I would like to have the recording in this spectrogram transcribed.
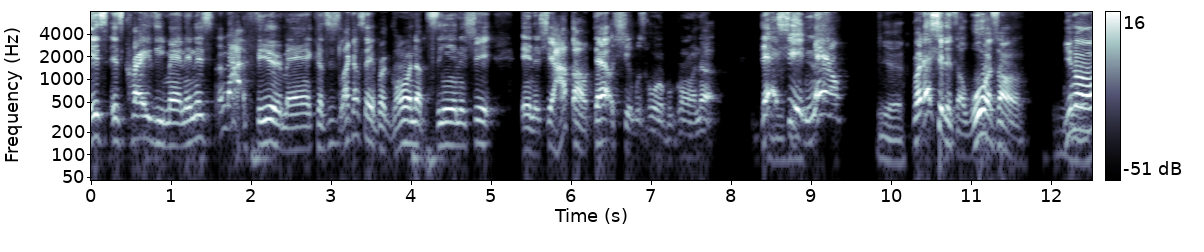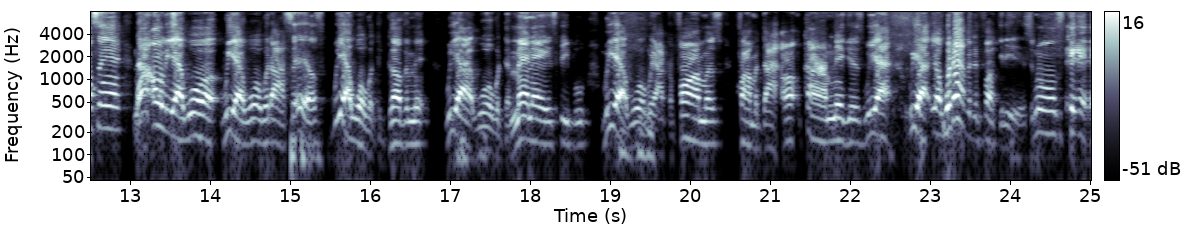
it's it's crazy, man. And it's not fear, man, because it's like I said, bro, growing up seeing this shit and the shit, I thought that shit was horrible growing up. That Mhm. shit now, Yeah. bro, that shit is a war zone. You know what I'm saying? Not only at war, we at war with ourselves, we at war with the government, we at war with the mayonnaise people, we at war with the farmers, farmer.com niggas, we at we at yo, whatever the fuck it is. You know what I'm saying?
